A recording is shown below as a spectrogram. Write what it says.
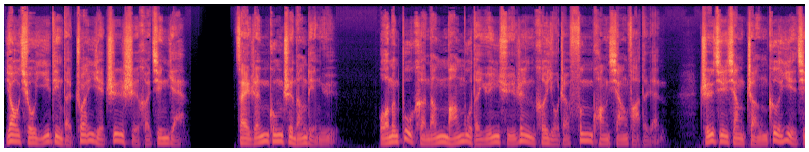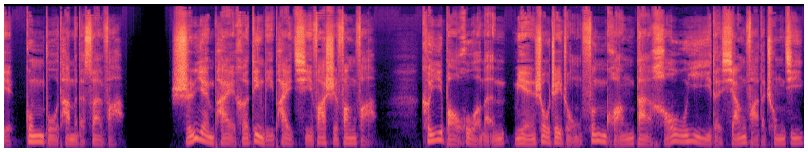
要求一定的专业知识和经验，在人工智能领域，我们不可能盲目的允许任何有着疯狂想法的人直接向整个业界公布他们的算法。实验派和定理派启发式方法可以保护我们免受这种疯狂但毫无意义的想法的冲击。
